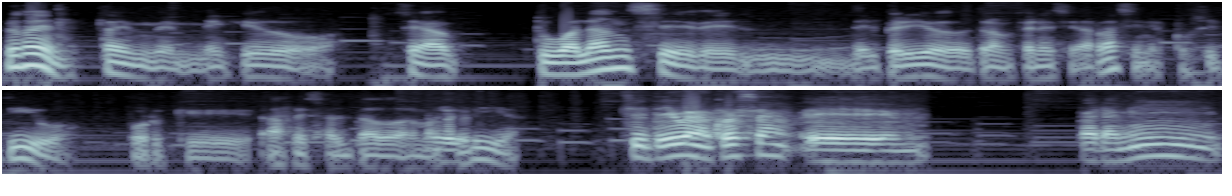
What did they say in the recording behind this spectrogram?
Pero también, también me, me quedo. O sea, tu balance del, del periodo de transferencia de Racing es positivo, porque has resaltado a la mayoría. Sí, te digo una cosa, eh, para mí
